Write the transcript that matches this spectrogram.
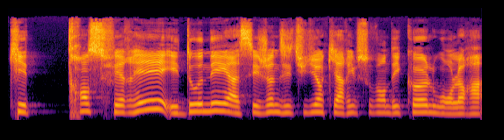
qui est transférer et donner à ces jeunes étudiants qui arrivent souvent d'école où on leur a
